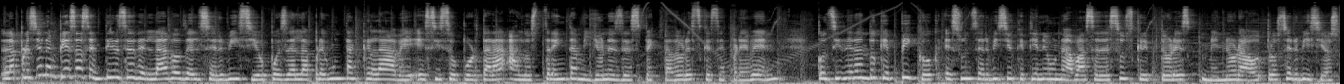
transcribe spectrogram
La presión empieza a sentirse del lado del servicio, pues la pregunta clave es si soportará a los 30 millones de espectadores que se prevén, considerando que Peacock es un servicio que tiene una base de suscriptores menor a otros servicios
